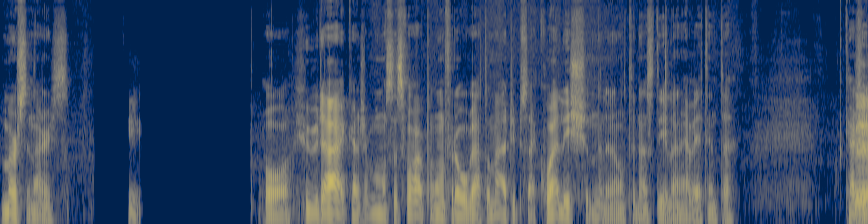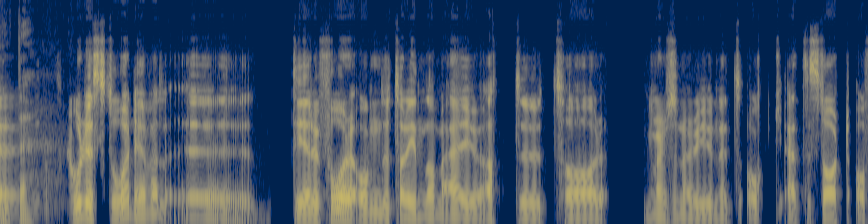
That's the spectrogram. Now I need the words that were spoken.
mercenaries. Mm. Och hur det är kanske man måste svara på någon fråga, att de är typ så här coalition eller något i den stilen, jag vet inte. Kanske Eh, inte. Jag tror det står det väl. Eh, det du får om du tar in dem är ju att du tar Mercenary Unit och at the start of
